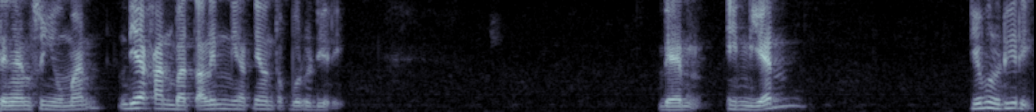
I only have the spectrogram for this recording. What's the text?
dengan senyuman, dia akan batalin niatnya untuk bunuh diri. Dan Indian, dia bunuh diri.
